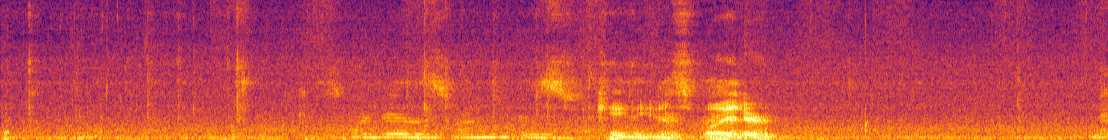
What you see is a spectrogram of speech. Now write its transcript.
So under this one is. Can't eat a spider. No.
